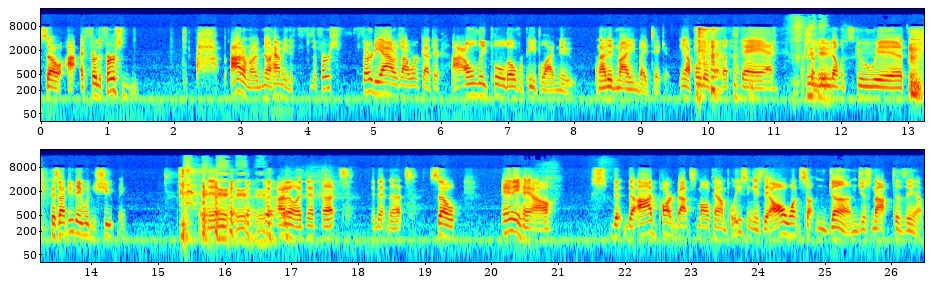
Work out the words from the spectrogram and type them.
So I, for the first, I don't even know how many, the, the first 30 hours I worked out there, I only pulled over people I knew, and I didn't write anybody a ticket. You know, I pulled over my buddy's dad or some dude I went to school with because I knew they wouldn't shoot me. And then I know, isn't that nuts? Isn't that nuts? So, anyhow, the, the odd part about small town policing is they all want something done, just not to them.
